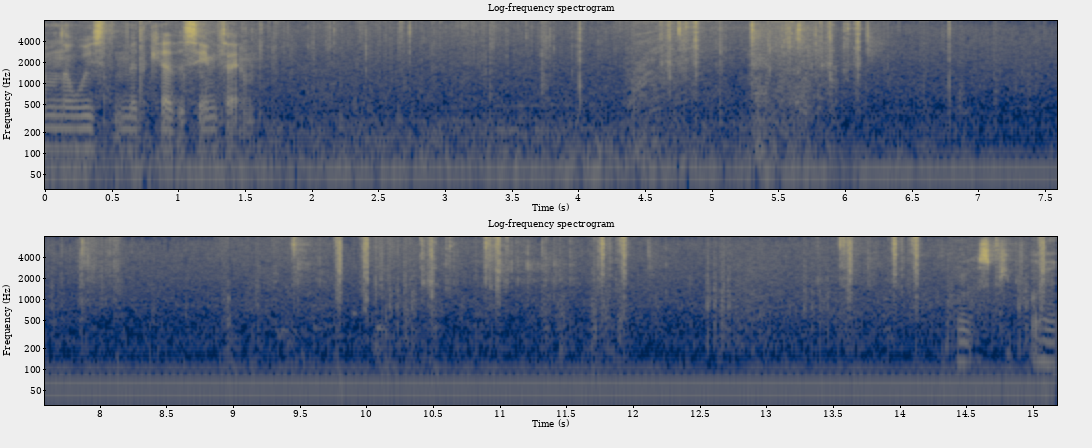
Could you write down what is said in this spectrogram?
I'm gonna waste the medkit at the same time. There's people here.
